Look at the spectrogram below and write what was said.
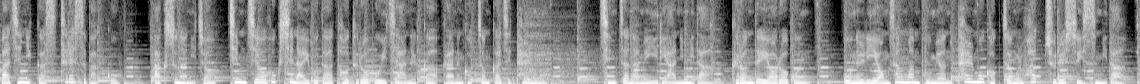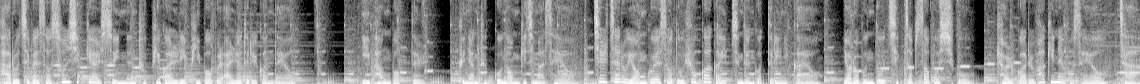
빠지니까 스트레스 받고, 악순환이죠. 심지어 혹시 나이보다 더 들어 보이지 않을까라는 걱정까지 탈모. 진짜 남의 일이 아닙니다. 그런데 여러분, 오늘 이 영상만 보면 탈모 걱정을 확 줄일 수 있습니다. 바로 집에서 손쉽게 할 수 있는 두피 관리 비법을 알려드릴 건데요. 이 방법들 그냥 듣고 넘기지 마세요. 실제로 연구에서도 효과가 입증된 것들이니까요. 여러분도 직접 써보시고 결과를 확인해 보세요. 자,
